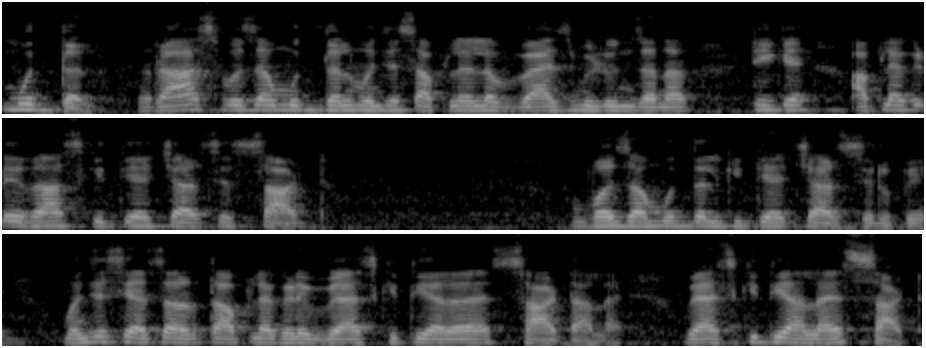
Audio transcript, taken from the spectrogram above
मुद्दल. रास वजा मुद्दल म्हणजेच आपल्याला व्याज मिळून जाणार. ठीक आहे? आपल्याकडे रास किती आहे? चारशे साठ. वजा मुद्दल किती आहे? चारशे रुपये. म्हणजेच याचा अर्थ आपल्याकडे व्याज किती आला आहे साठ आला आहे व्याज किती आला आहे साठ.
